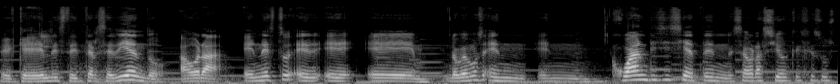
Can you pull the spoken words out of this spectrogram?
eh, que Él esté intercediendo? Ahora, en esto, eh, eh, lo vemos en, en Juan 17, en esa oración que Jesús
